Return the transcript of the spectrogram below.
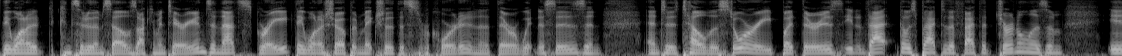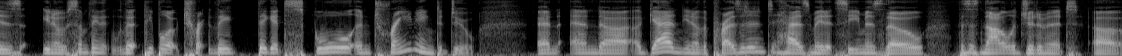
they want to consider themselves documentarians, and that's great. They want to show up and make sure that this is recorded and that there are witnesses and and to tell the story. But there is, you know, that goes back to the fact that journalism is, you know, something that, people are tra- they they get school and training to do and and uh, again, you know, the president has made it seem as though this is not a legitimate uh,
